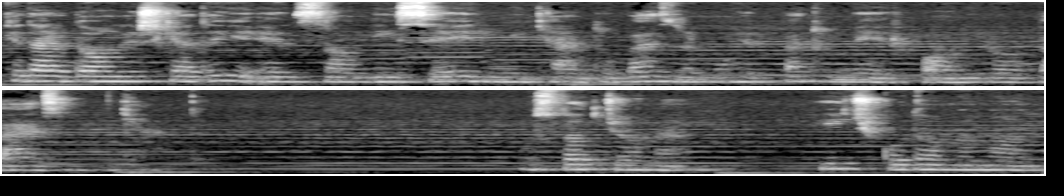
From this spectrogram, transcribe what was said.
که در دانشکده انسانی سیر می کرد و بذر محبت و مهربانی را بذر می کرد. استاد جانم هیچ کداممان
